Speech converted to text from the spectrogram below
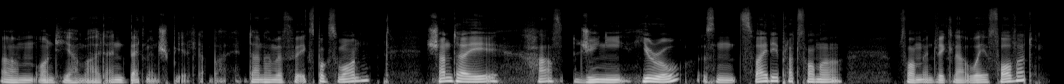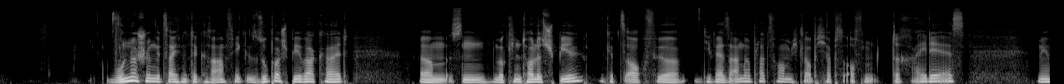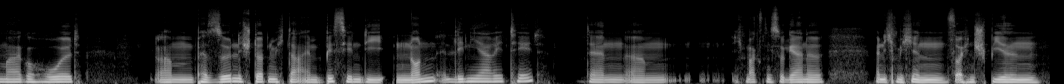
Ähm, und hier haben wir halt ein Batman-Spiel dabei. Dann haben wir für Xbox One Shantae Half Genie Hero. Ist ein 2D-Plattformer vom Entwickler Way Forward. Wunderschön gezeichnete Grafik, super Spielbarkeit. Ähm, ist ein wirklich ein tolles Spiel. Gibt es auch für diverse andere Plattformen. Ich glaube, ich habe es auf dem 3DS mir mal geholt. Ähm, persönlich stört mich da ein bisschen die Non-Linearität, denn ähm, ich mag es nicht so gerne, wenn ich mich in solchen Spielen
